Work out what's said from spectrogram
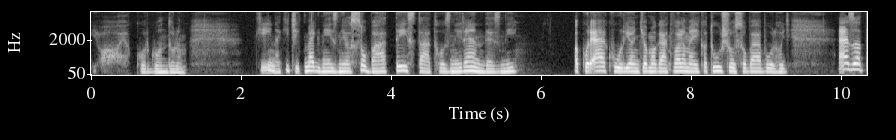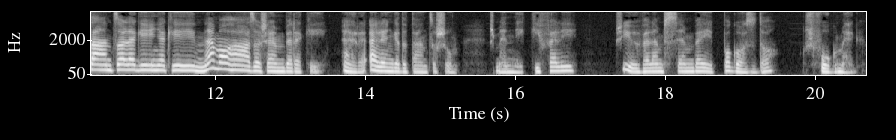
Jaj, akkor gondolom, kéne kicsit megnézni a szobát, tésztát hozni, rendezni. Akkor elkúrjantja magát valamelyik a túlsó szobából, hogy ez a tánca legényeké, nem a házas embereké. Erre elenged a táncosom, és mennék kifelé, s jő velem szembe épp a gazda, s fog meg.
